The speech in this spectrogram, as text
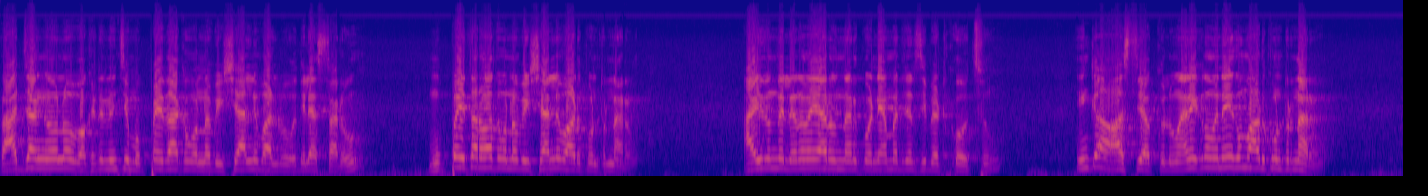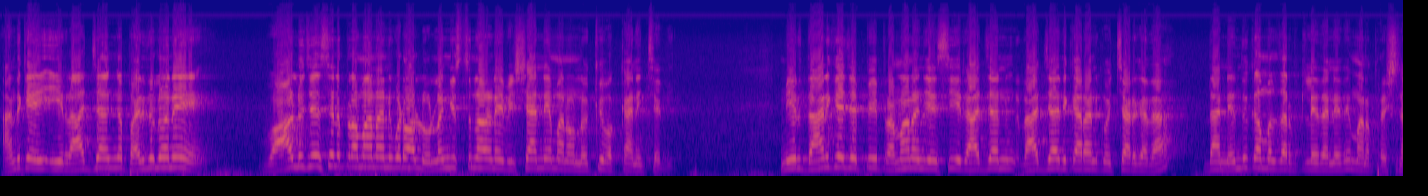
రాజ్యాంగంలో ఒకటి నుంచి ముప్పై దాకా ఉన్న విషయాల్ని వాళ్ళు వదిలేస్తారు. ముప్పై తర్వాత ఉన్న విషయాల్ని వాడుకుంటున్నారు. ఐదు వందల ఇరవై ఆరు ఉందనుకోండి ఎమర్జెన్సీ పెట్టుకోవచ్చు. ఇంకా ఆస్తి హక్కులు అనేకం అనేకం వాడుకుంటున్నారు. అందుకే ఈ రాజ్యాంగ పరిధిలోనే వాళ్ళు చేసిన ప్రమాణాన్ని కూడా వాళ్ళు ఉల్లంఘిస్తున్నారనే విషయాన్నే మనం నొక్కి ఒక్కానిచ్చేది. మీరు దానికే చెప్పి ప్రమాణం చేసి రాజ్యాన్ని రాజ్యాధికారానికి వచ్చారు కదా దాన్ని ఎందుకు అమలు జరపట్లేదు అనేది మన ప్రశ్న.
